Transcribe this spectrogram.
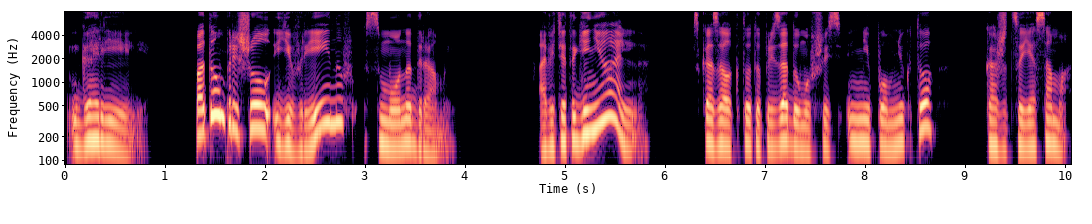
Горели. Потом пришел Еврейнов с монодрамой. «А ведь это гениально!» — сказал кто-то, призадумавшись, не помню кто, кажется, я сама.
